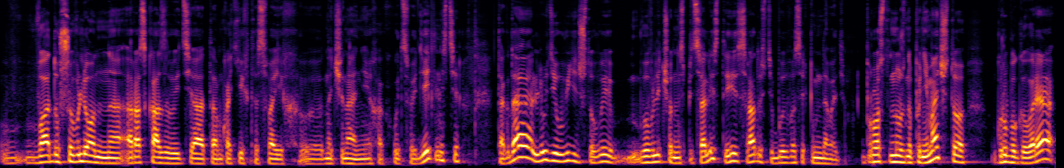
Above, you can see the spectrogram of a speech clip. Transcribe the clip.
воодушевленно рассказываете о там, каких-то своих начинаниях, о какой-то своей деятельности, тогда люди увидят, что вы вовлеченный специалист и с радостью будут вас рекомендовать. Просто нужно понимать, что, грубо говоря,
